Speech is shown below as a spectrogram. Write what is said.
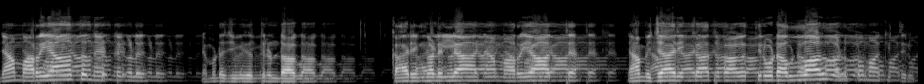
ഞാൻ അറിയാത്ത നേട്ടങ്ങൾ നമ്മുടെ ജീവിതത്തിൽ ഉണ്ടാകും കാര്യങ്ങളില്ല ഞാൻ അറിയാത്ത ഞാൻ വിചാരിക്കാത്ത ഭാഗത്തിലൂടെ അള്ളാഹു എളുപ്പമാക്കി തരും.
